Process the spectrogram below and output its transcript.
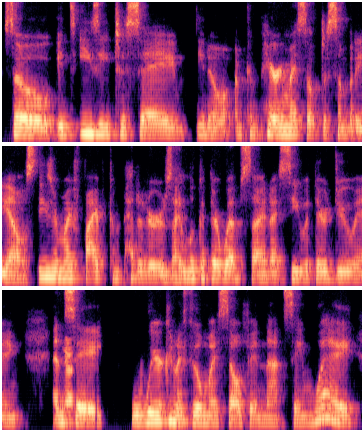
So it's easy to say, you know, I'm comparing myself to somebody else. These are my five competitors. I look at their website, I see what they're doing, and yeah. say, well, where can I feel myself in that same way?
